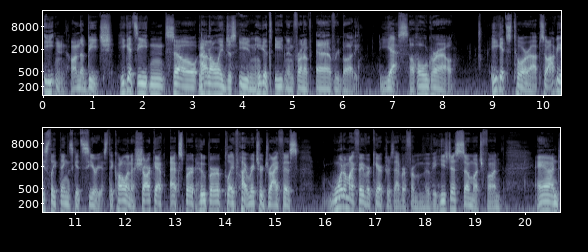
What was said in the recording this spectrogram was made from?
eaten on the beach. He gets eaten so Not only just eaten, he gets eaten in front of everybody, yes. A whole crowd. He gets tore up. So obviously things get serious. They call in a shark expert, Hooper, played by Richard Dreyfuss. One of my favorite characters ever from a movie. He's just so much fun. And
